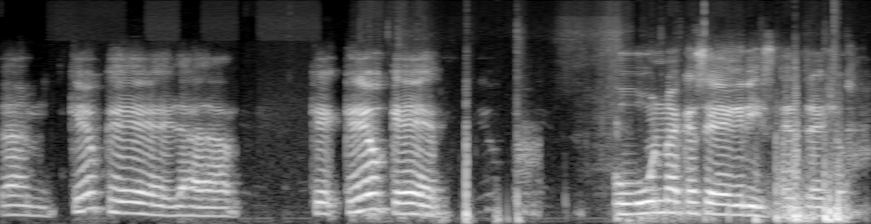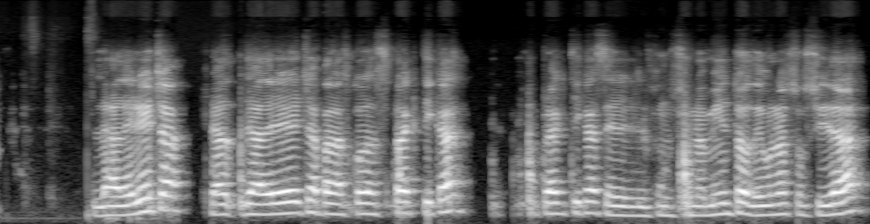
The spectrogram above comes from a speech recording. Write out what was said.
Um, creo que la que, creo que hubo una clase de gris entre ellos. La derecha, la, la derecha para las cosas prácticas, prácticas el funcionamiento de una sociedad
